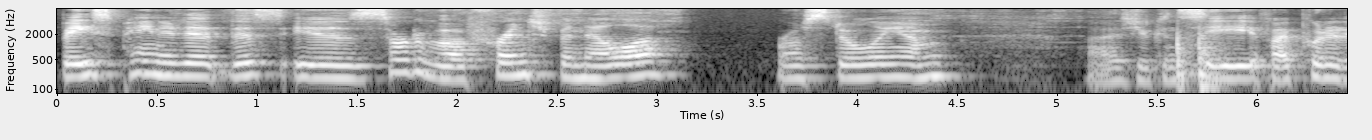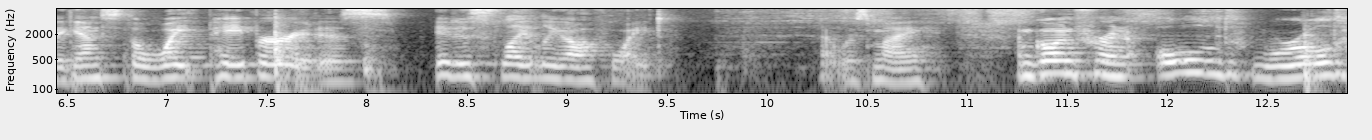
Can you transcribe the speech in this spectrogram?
base painted it. This is sort of a French vanilla Rust-Oleum. Uh, as you can see, if I put it against the white paper, it is, it is slightly off-white. That was my, I'm going for an old world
